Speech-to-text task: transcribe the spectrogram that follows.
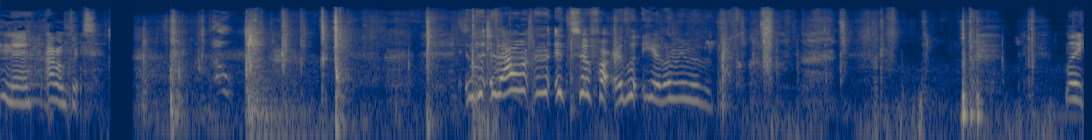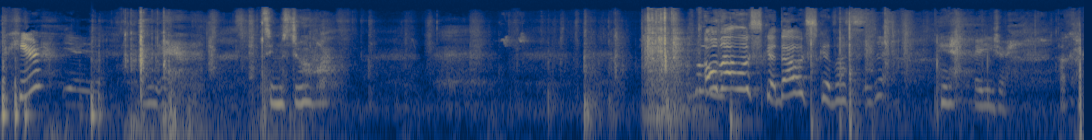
nah, I don't think so. Oh. Th- That one, it's so far. Here, let me move it back. Like here? Yeah, yeah. There. Seems doable. Oh, that looks good. That looks good. Let's. Is it? Yeah. Are you sure? Okay.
